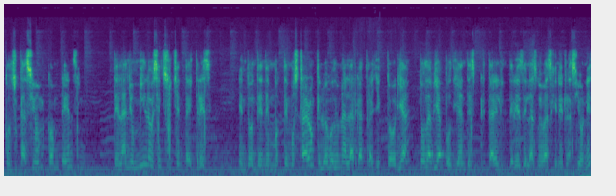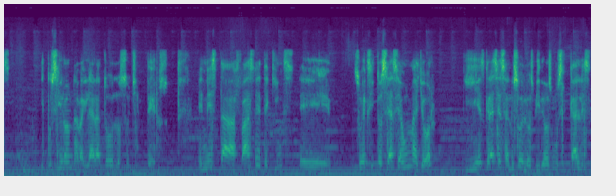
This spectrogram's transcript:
con su canción Come Dancing del año 1983, en donde demo- demostraron que luego de una larga trayectoria todavía podían despertar el interés de las nuevas generaciones y pusieron a bailar a todos los ochenteros. En esta fase de Kings eh, su éxito se hace aún mayor y es gracias al uso de los videos musicales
